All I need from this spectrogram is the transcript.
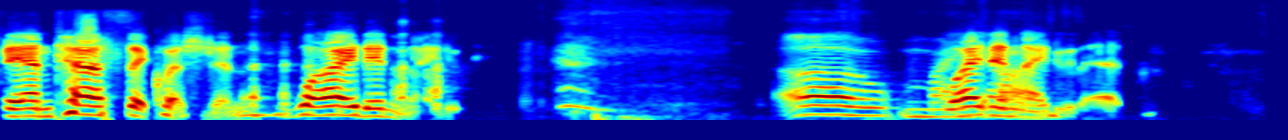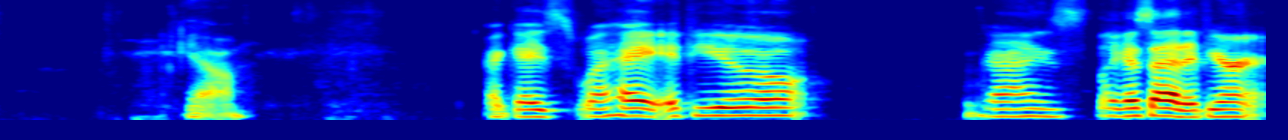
fantastic question. Why didn't I do? oh my God. Why god. didn't I do that? Yeah. All right, guys. Well, hey, if you guys, like I said, if you're,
